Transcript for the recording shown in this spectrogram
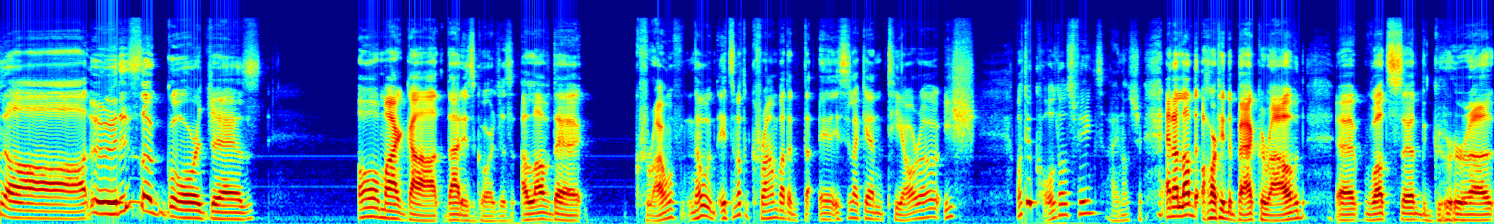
Oh, dude, it's so gorgeous. Oh my god, that is gorgeous. I love the crown. No, it's not a crown, but a, it's like a tiara-ish. What do you call those things? I'm not sure. And I love the art in the background. Uh, what's uh, the Gura,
